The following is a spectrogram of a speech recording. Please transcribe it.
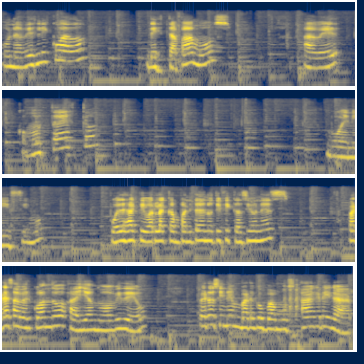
Una vez licuado, destapamos a ver cómo está esto. Buenísimo. Puedes activar la campanita de notificaciones para saber cuando haya un nuevo video. Pero sin embargo vamos a agregar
